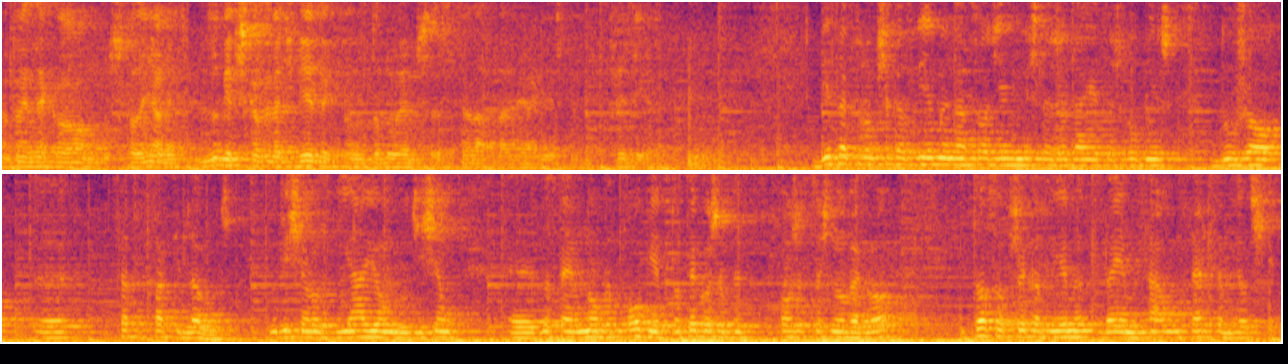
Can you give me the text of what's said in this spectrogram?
Natomiast jako szkoleniowiec lubię przekazywać wiedzę, którą zdobyłem przez te lata, jak jestem fryzjerem. Wiedza, którą przekazujemy na co dzień, myślę, że daje też również dużo e, satysfakcji dla ludzi. Ludzie się rozwijają, ludzie się e, dostają nowy powiew do tego, żeby stworzyć coś nowego. I to, co przekazujemy, dajemy całym sercem i od siebie.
